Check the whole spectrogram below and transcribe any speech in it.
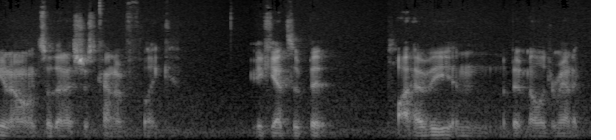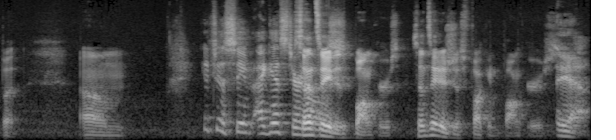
you know, and so then it's just kind of like it gets a bit plot heavy and a bit melodramatic. But um, It just seemed. I guess Daredevil. Sense8 is bonkers. Sense8 is just fucking bonkers. Yeah.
